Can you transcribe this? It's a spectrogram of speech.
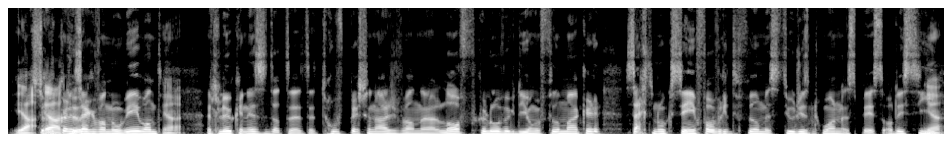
ja, zou ja, kunnen zeggen van Noé, want het leuke is dat het, het hoofdpersonage van uh, Love, geloof ik, de jonge filmmaker, zegt dan ook zijn favoriete film is 2001 A Space Odyssey.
